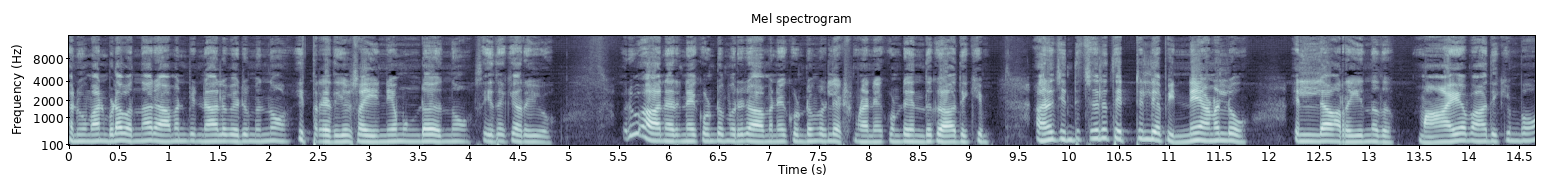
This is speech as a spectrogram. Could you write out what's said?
ഹനുമാൻ ഇവിടെ വന്നാൽ രാമൻ പിന്നാലെ വരുമെന്നോ? ഇത്രയധികം സൈന്യമുണ്ട് എന്നോ? സീതയ്ക്ക് അറിയുമോ ഒരു വാനരനെ കൊണ്ടും ഒരു രാമനെ കൊണ്ടും ഒരു ലക്ഷ്മണനെ കൊണ്ടും എന്ത് കാതിക്കും? അങ്ങനെ ചിന്തിച്ചതിൽ തെറ്റില്ല. പിന്നെയാണല്ലോ എല്ലാം അറിയുന്നത്. മായ ബാധിക്കുമ്പോൾ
